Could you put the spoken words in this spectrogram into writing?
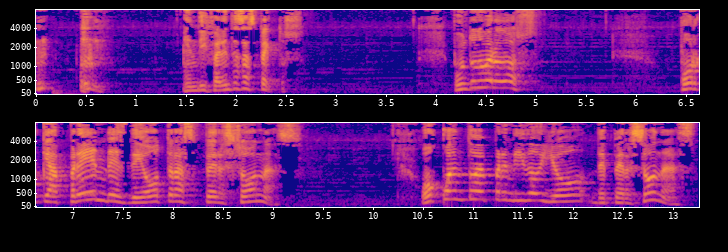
en diferentes aspectos. Punto número dos, porque aprendes de otras personas. ¿O cuánto he aprendido yo de personas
